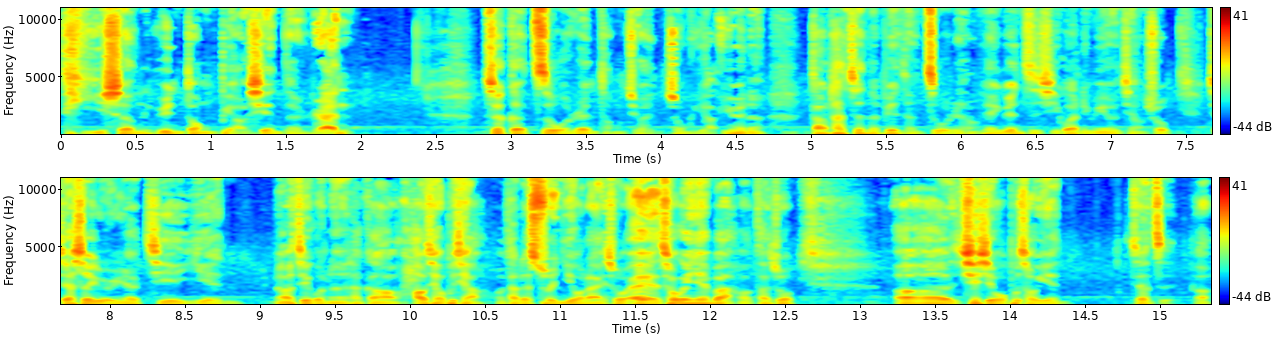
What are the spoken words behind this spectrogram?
提升运动表现的人。这个自我认同就很重要，因为呢，当他真的变成自我认同，因为原子习惯里面有讲说，假设有人要戒烟，然后结果呢，他刚好好巧不巧，他的损友来说，哎，抽根烟吧，好，他说，呃，谢谢，我不抽烟，这样子啊，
